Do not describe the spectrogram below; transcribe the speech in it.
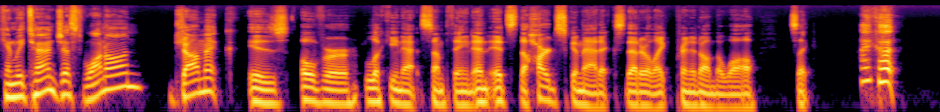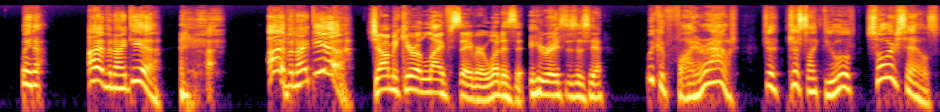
Can we turn just one on? Jamik is over looking at something, and it's the hard schematics that are like printed on the wall. It's like, I got, wait, I, I have an idea. I, I have an idea. Jamik, you're a lifesaver. What is it? He raises his hand. We could fly her out, ju- just like the old solar sails.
